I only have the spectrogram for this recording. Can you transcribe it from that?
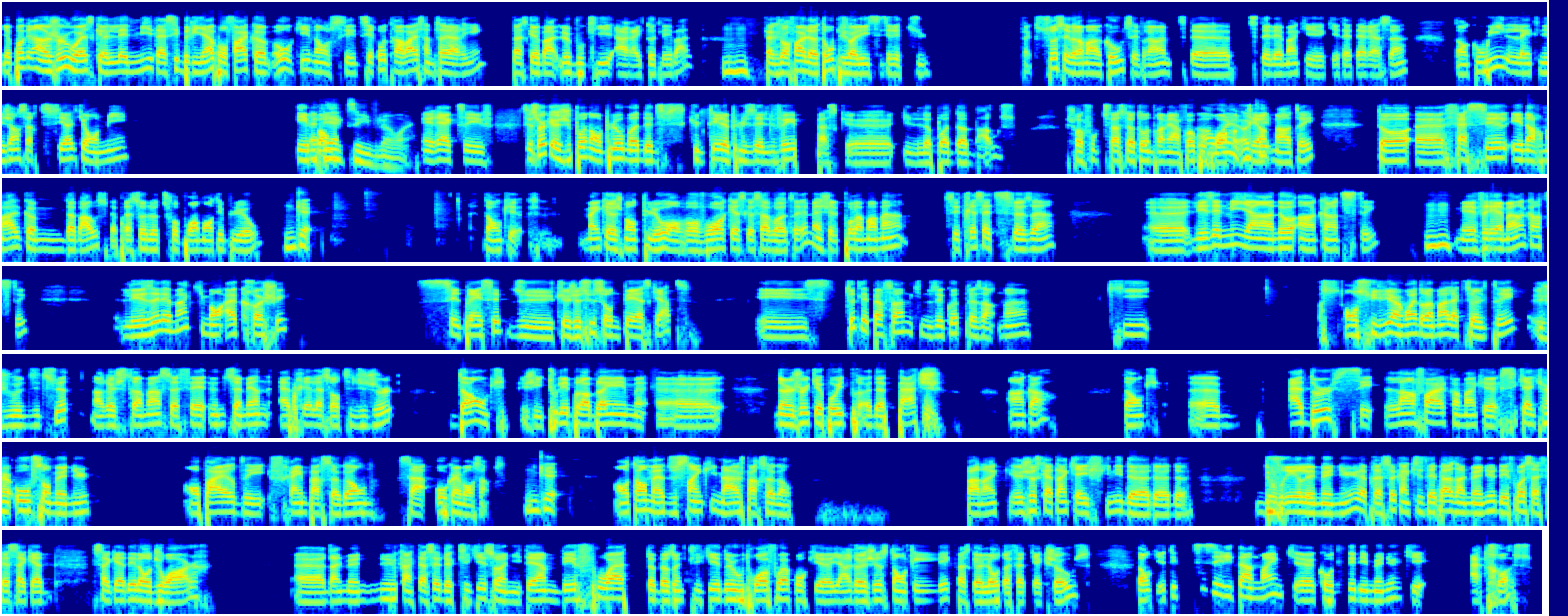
Il n'y a pas grand jeu où est-ce que l'ennemi est assez brillant pour faire comme, oh, OK, non, c'est tiré au travers, ça ne me sert à rien, parce que ben, le bouclier arrête toutes les balles. Mm-hmm. Fait que je vais faire le tour, puis je vais aller tirer dessus ça, c'est vraiment cool. C'est vraiment un petit, euh, élément qui est, intéressant. Donc, oui, l'intelligence artificielle qu'ils ont mis est bon. Réactive, là, ouais. Est réactive. C'est sûr que je joue pas non plus au mode de difficulté le plus élevé parce qu'il n'a pas de base. Je crois qu'il faut que tu fasses le tour une première fois pour Ah pouvoir ouais. Tu as facile et normal comme de base. Après ça, là, tu vas pouvoir monter plus haut. OK. Donc, euh, même que je monte plus haut, on va voir qu'est-ce que ça va dire. Mais pour le moment, c'est très satisfaisant. Euh, les ennemis, il y en a en quantité, Mhm. mais vraiment en quantité. Les éléments qui m'ont accroché, c'est le principe du que je suis sur une PS4. Et toutes les personnes qui nous écoutent présentement, qui ont suivi un moindrement l'actualité, je vous le dis tout de suite, l'enregistrement se fait une semaine après la sortie du jeu. Donc, j'ai tous les problèmes euh, d'un jeu qui n'a pas eu de, patch encore. Donc, euh, à deux, c'est l'enfer comment que si quelqu'un ouvre son menu, on perd des frames par seconde. Ça n'a aucun bon sens. OK. On tombe à du 5 images par seconde. Pendant jusqu'à temps qu'il ait fini de, de- de- d'ouvrir le menu. Après ça, quand il se déplace dans le menu, des fois, ça fait saccad- saccader l'autre joueur. Euh, dans le menu, quand tu essaies de cliquer sur un item, des fois, tu as besoin de cliquer deux ou trois fois pour qu'il enregistre ton clic parce que l'autre a fait quelque chose. Donc, il y a des petits irritants de même euh, côté des menus qui est atroce.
